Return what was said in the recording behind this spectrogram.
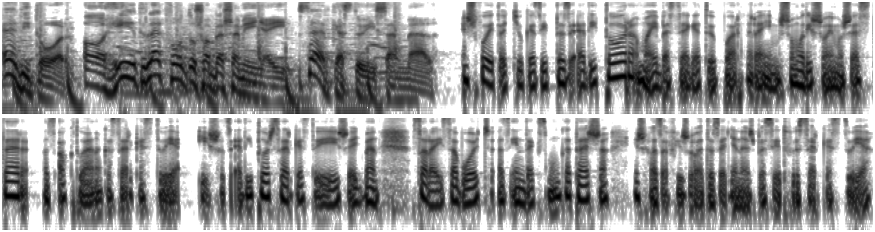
Editor. A hét legfontosabb eseményei szerkesztői szemmel. És folytatjuk ez itt az editor, a mai beszélgető partnereim Somodi Solymos Eszter, az aktuálnak a szerkesztője és az editor szerkesztője is egyben, Szalai Szabolcs, az Index munkatársa, és Hazafi Zsolt, az Egyenes Beszéd főszerkesztője.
